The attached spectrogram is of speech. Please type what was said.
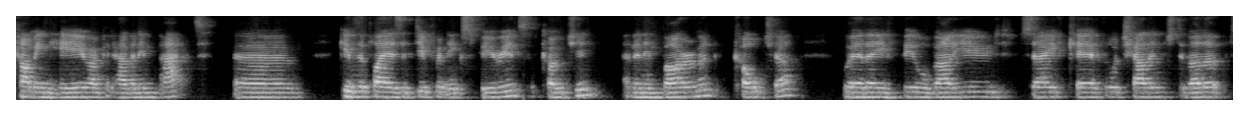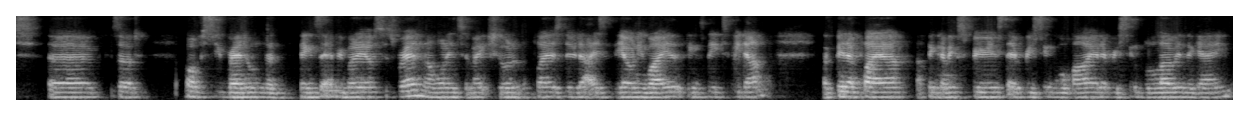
coming here, I could have an impact. Um, give the players a different experience of coaching and an environment, culture where they feel valued, safe, cared for, challenged, developed. Because uh, I'd obviously read all the things that everybody else has read, and I wanted to make sure that the players knew that isn't the only way that things need to be done. I've been a player. I think I've experienced every single high and every single low in the game.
